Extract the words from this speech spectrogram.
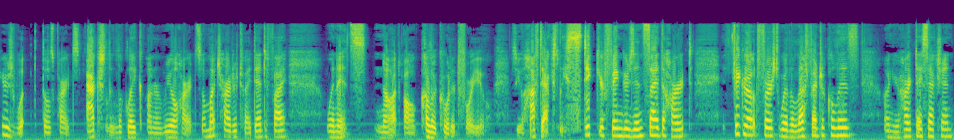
Here's what those parts actually look like on a real heart, so much harder to identify when it's not all color coded for you. So you'll have to actually stick your fingers inside the heart, figure out first where the left ventricle is on your heart dissection,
